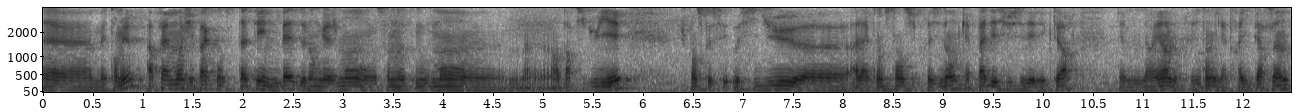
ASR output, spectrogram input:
euh, mais tant mieux. Après, moi, j'ai pas constaté une baisse de l'engagement au sein de notre mouvement euh, en particulier. Je pense que c'est aussi dû à la constance du président qui a pas déçu ses électeurs. Et mine de rien, le président, il a trahi personne.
